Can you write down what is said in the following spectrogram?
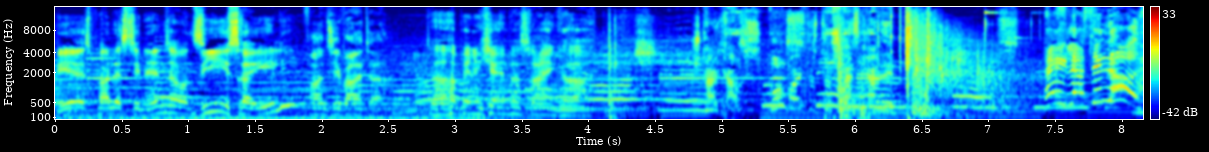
Er ist Palästinenser und Sie Israeli? Fahren Sie weiter. Da bin ich etwas reingeraten. Steig aus! Wo wolltest du Scheißkerl hin? Hey, lass ihn los!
